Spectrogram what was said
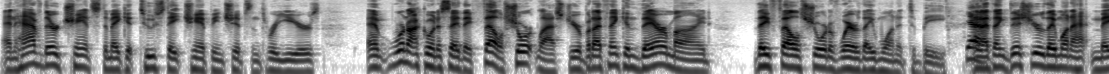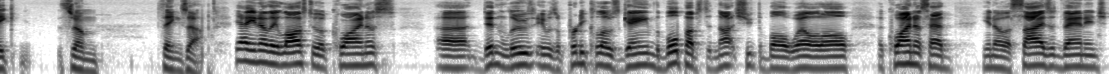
and have their chance to make it two state championships in three years. And we're not going to say they fell short last year, but I think in their mind, they fell short of where they wanted to be. Yeah. And I think this year they want to make some things up. Yeah, you know, they lost to Aquinas uh, didn't lose. It was a pretty close game. The Bullpups did not shoot the ball well at all. Aquinas had, you know, a size advantage.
